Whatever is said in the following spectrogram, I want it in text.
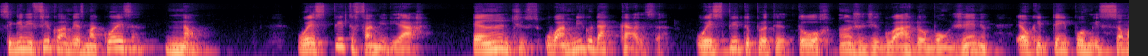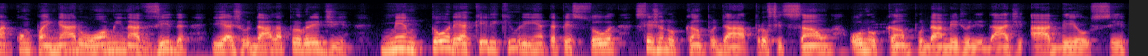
significam a mesma coisa? Não. O espírito familiar é antes o amigo da casa, o espírito protetor, anjo de guarda ou bom gênio, é o que tem por missão acompanhar o homem na vida e ajudá-la a progredir. Mentor é aquele que orienta a pessoa, seja no campo da profissão ou no campo da mediunidade A, B ou C,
